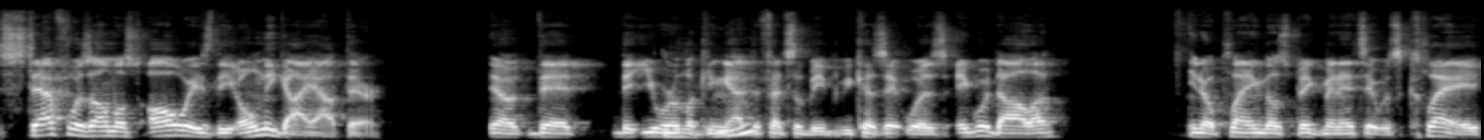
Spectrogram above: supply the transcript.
Steph was almost always the only guy out there, you know that that you were mm-hmm. looking at defensively because it was Iguodala, you know, playing those big minutes. It was Klay,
